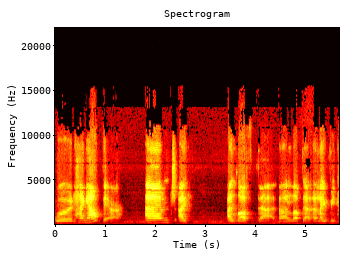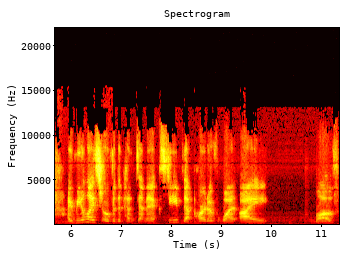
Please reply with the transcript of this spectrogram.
would hang out there, and I I loved that. I loved that, and I re- I realized over the pandemic, Steve, that part of what I love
